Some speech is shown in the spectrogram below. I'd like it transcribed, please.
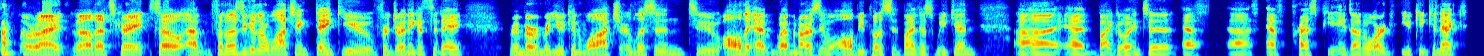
All right. Well, that's great. So, um, for those of you that are watching, thank you for joining us today. Remember, you can watch or listen to all the webinars. They will all be posted by this weekend uh, and by going to F, uh, fpresspa.org. You can connect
